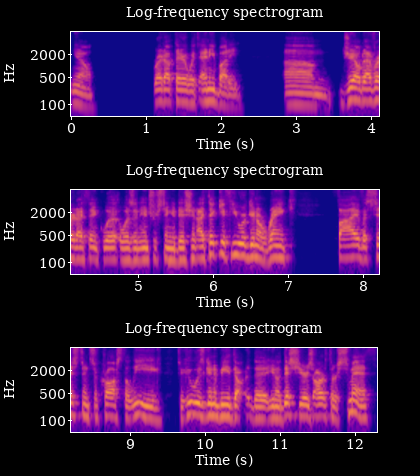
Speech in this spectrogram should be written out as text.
you know right up there with anybody. Um, Gerald Everett, I think, w- was an interesting addition. I think if you were going to rank five assistants across the league to who was going to be the the you know this year's Arthur Smith,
